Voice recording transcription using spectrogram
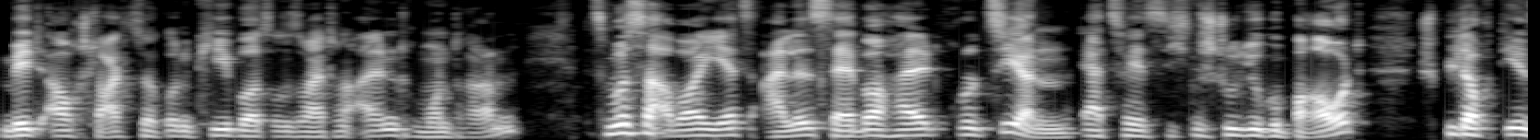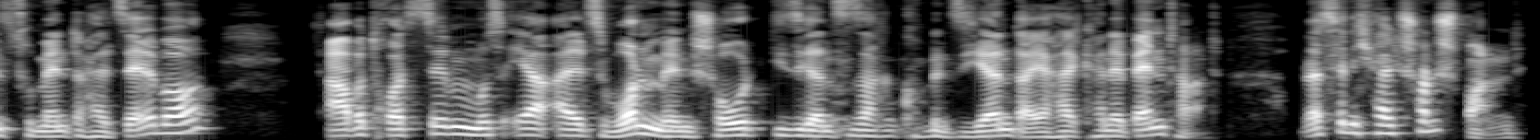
mit auch Schlagzeug und Keyboards und so weiter und allem drum und dran. Das muss er aber jetzt alles selber halt produzieren. Er hat zwar jetzt nicht ein Studio gebaut, spielt auch die Instrumente halt selber, aber trotzdem muss er als One-Man-Show diese ganzen Sachen kompensieren, da er halt keine Band hat. Und das finde ich halt schon spannend.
